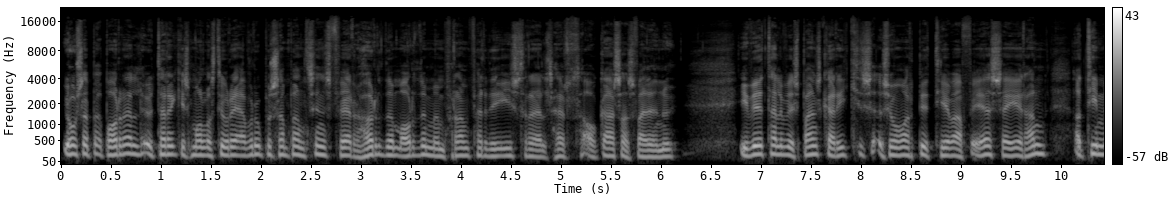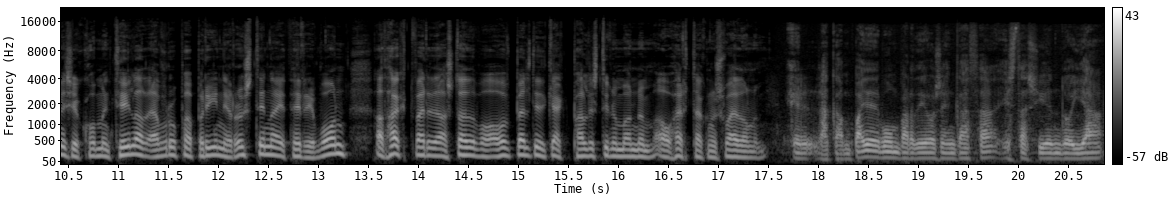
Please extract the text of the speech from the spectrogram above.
Jósef Borrell, utarrikismálastjóri Evrópusambandsins, fer hörðum orðum um framferði Ísraels herr á gasasvæðinu. Í viðtali við Spanska ríkissjónvarpið TFE segir hann að tímið sé komin til að Evrópa brínir raustina í þeirri von að hægt verði að stöðva ofbeldið gegn palestinumannum á herrtaknu svæðunum. La kampæja de bombardeos en Gaza está siendo ya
